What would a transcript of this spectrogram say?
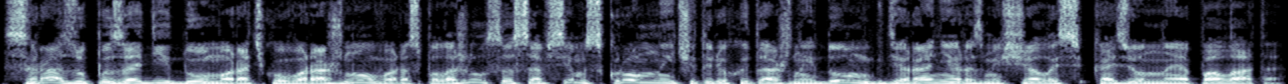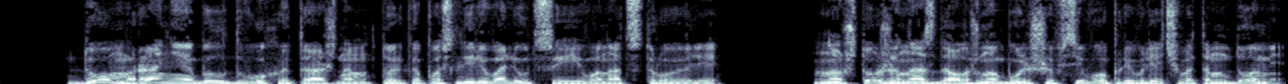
Сразу позади дома Радькова-Рожнова расположился совсем скромный четырехэтажный дом, где ранее размещалась казенная палата. Дом ранее был двухэтажным, только после революции его надстроили. Но что же нас должно больше всего привлечь в этом доме?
